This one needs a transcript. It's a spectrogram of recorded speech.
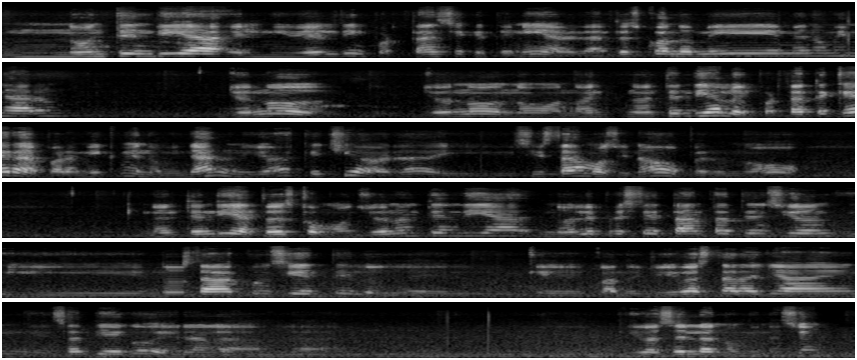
no entendía el nivel de importancia que tenía, ¿verdad? Entonces, cuando a mí me nominaron, yo no, yo no, no, no, no entendía lo importante que era para mí que me nominaron. Y yo, ah, qué chido, ¿verdad? Y sí estaba emocionado, pero no, no entendía. Entonces, como yo no entendía, no le presté tanta atención y no estaba consciente que cuando yo iba a estar allá en, en San Diego era la, la- iba a ser la nominación.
